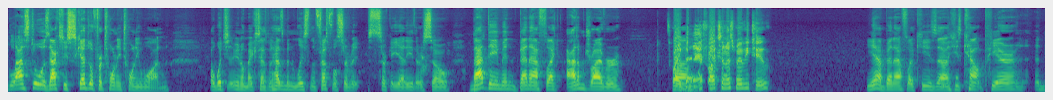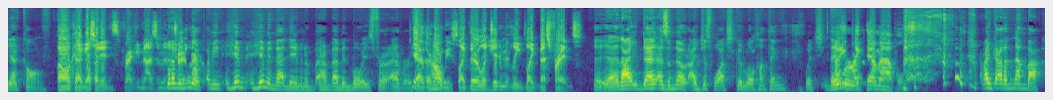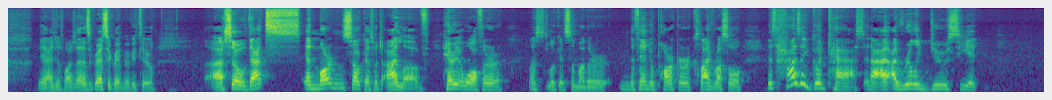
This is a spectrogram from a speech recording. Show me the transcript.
Last Duel is actually scheduled for 2021, uh, which you know makes sense, but it hasn't been released in the festival circuit, circuit yet either. So Matt Damon, Ben Affleck, Adam Driver, Wait, Um, Ben Affleck's in this movie too? Yeah, Ben Affleck, he's uh, he's Count Pierre Dercon. Oh, okay. I guess I didn't recognize him in But I mean, trailer. look, I mean, him him and Matt Damon have, have been boys forever. yeah, so- they're homies. Like, they're legitimately like best friends. Uh, yeah, and I as a note, I just watched Good Will Hunting, which they I were. like them apples. I got a number. Yeah, I just watched that. That's a, that's a great movie too. Uh, so that's and Marton Csokas, which I love. Harriet Walter. Let's look at some other Nathaniel Parker, Clive Russell. This has a good cast, and I, I really do see it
